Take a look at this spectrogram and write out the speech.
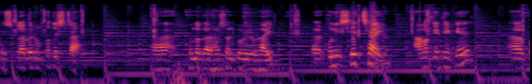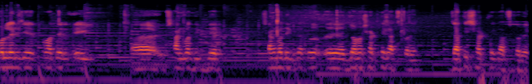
প্রেস ক্লাবের উপদেষ্টা খন্দকার হাসান কবির ভাই উনি স্বেচ্ছায় আমাকে ডেকে বললেন যে তোমাদের এই সাংবাদিকদের, সাংবাদিকরা তো জনস্বার্থে কাজ করে, জাতির স্বার্থে কাজ করে।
